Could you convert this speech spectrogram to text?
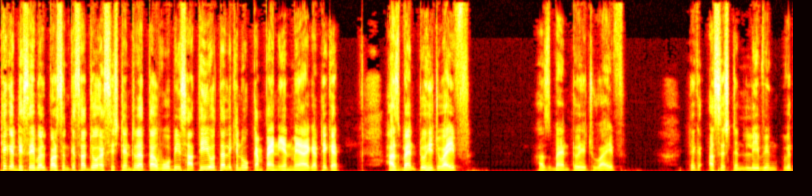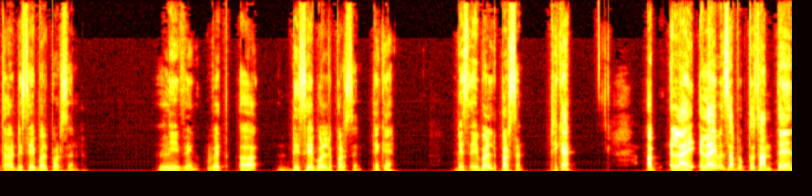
ठीक है? डिसेबल्ड पर्सन के साथ जो असिस्टेंट रहता है, वो भी साथ ही होता है, लेकिन वो कंपेनियन में आएगा, ठीक है? Husband to his wife husband to his wife ठीक है assistant living with a disabled person living with a disabled person ठीक है? डिसेबल्ड पर्सन ठीक है? अब एलाई एलाई मीन्स आप लोग तो जानते हैं,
